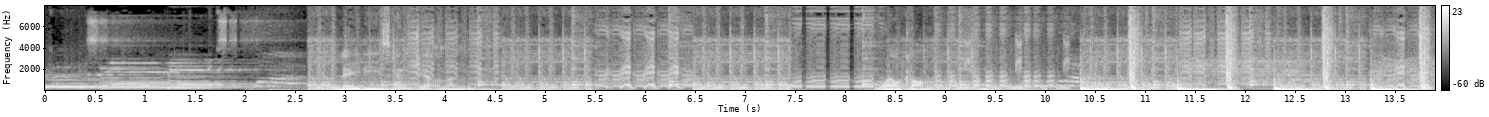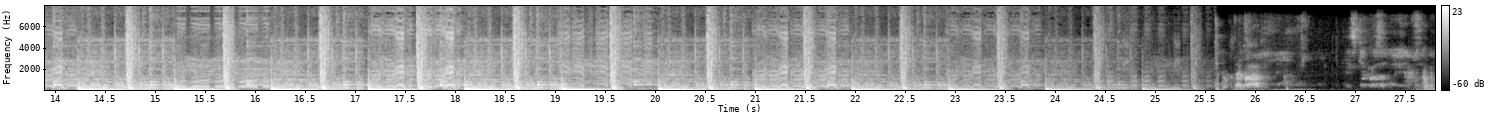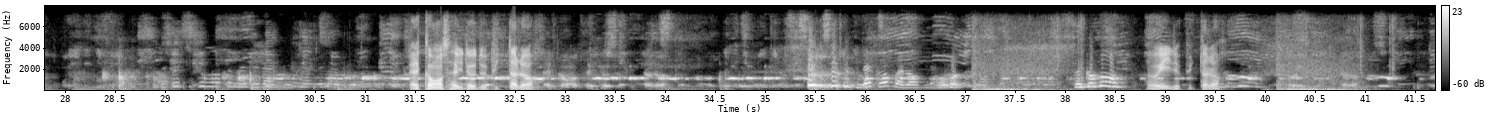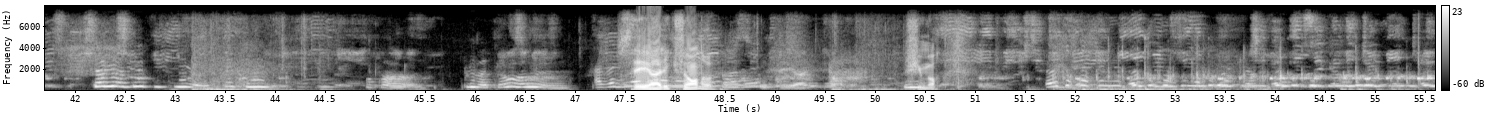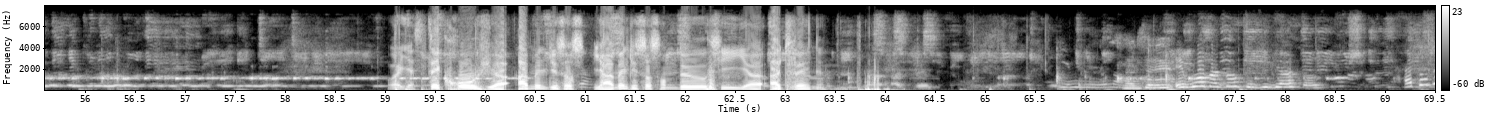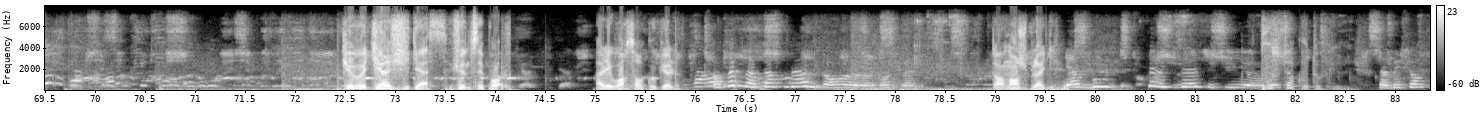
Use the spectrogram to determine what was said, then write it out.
Ladies and gentlemen, welcome. Elle commence la vidéo depuis tout à l'heure. D'accord, bah alors dis-moi. Ça commence Oui, depuis tout à l'heure. Salut à tous, ici euh, c'est cool. Enfin, euh, plus maintenant, hein. euh. C'est Alexandre. Euh, Je suis mort. Ouais, il y a Steak Rouge, il y a Amel du, il y a Amel du 62 aussi, il y a Adven. Et moi maintenant c'est Gigas. Hein. Attendez, on va rajouter sur le Que veut dire Gigas? Je ne sais pas. Allez voir sur Google. En fait c'est un personnage dans, euh, dans Smash. Dans Ange Blague. Et un bout, tu sais le siège et puis euh, Pousse-toi, couteau. c'est un méchant.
